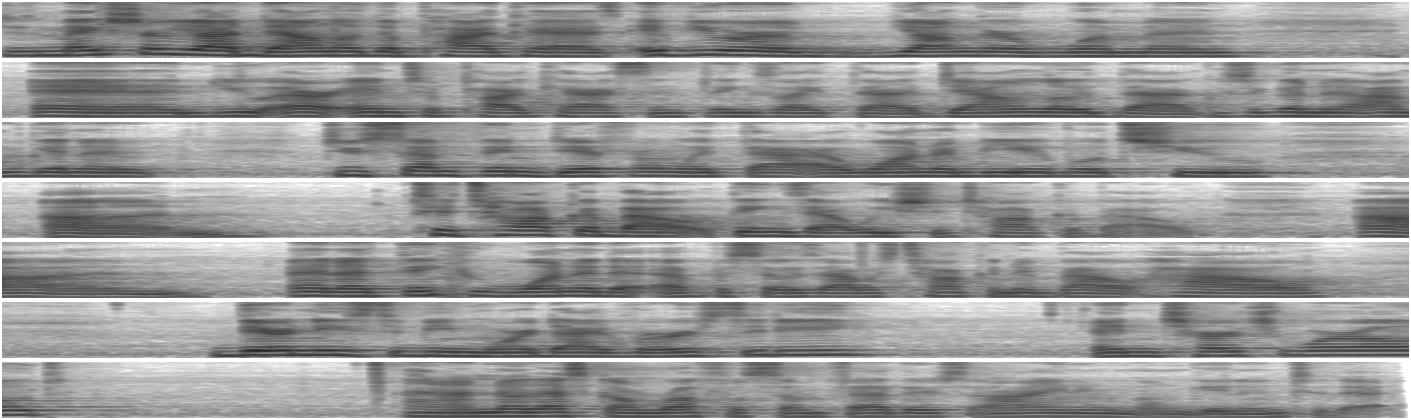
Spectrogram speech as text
Just make sure y'all download the podcast. If you're a younger woman and you are into podcasts and things like that, download that because you're gonna. I'm gonna do something different with that. I want to be able to um, to talk about things that we should talk about. Um, and I think one of the episodes I was talking about how there needs to be more diversity in church world and I know that's gonna ruffle some feathers, so I ain't even gonna get into that.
